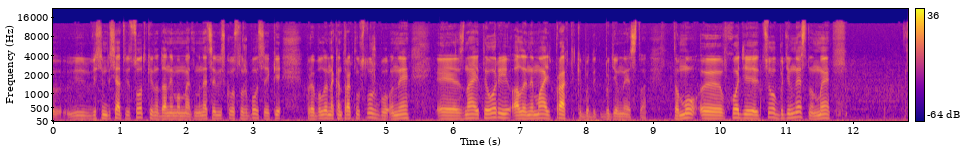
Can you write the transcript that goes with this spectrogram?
80% на даний момент мене це військовослужбовці, які прибули на контрактну службу. Вони е, знають теорію, але не мають практики будівництва. Тому е, в ході цього будівництва ми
